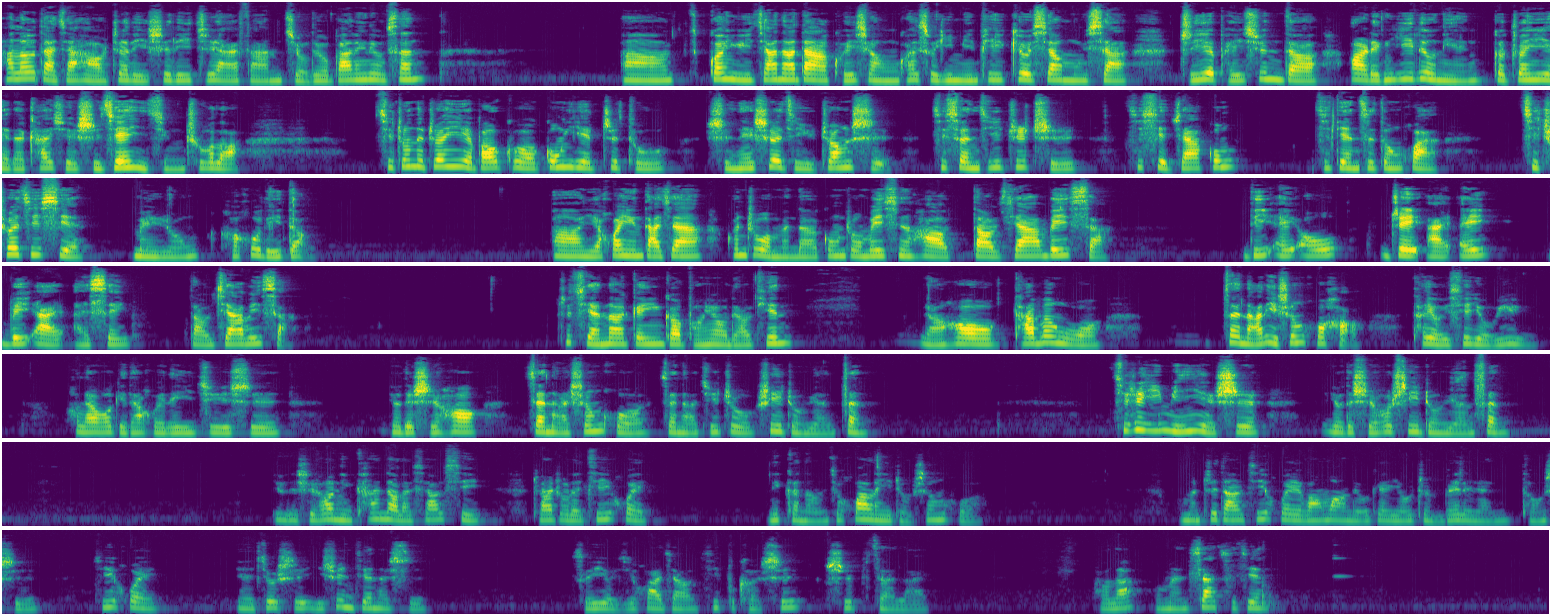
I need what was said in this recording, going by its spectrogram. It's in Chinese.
Hello，大家好，这里是荔枝 FM 九六八零六三。啊，关于加拿大魁省快速移民 PQ 项目下职业培训的二零一六年各专业的开学时间已经出了，其中的专业包括工业制图、室内设计与装饰、计算机支持、机械加工、机电自动化、汽车机械、美容和护理等。啊，也欢迎大家关注我们的公众微信号“道家 Visa”，D A O J I A V I S A，道家 Visa。之前呢，跟一个朋友聊天，然后他问我在哪里生活好，他有一些犹豫。后来我给他回了一句：是有的时候在哪生活，在哪居住是一种缘分。其实移民也是。有的时候是一种缘分，有的时候你看到了消息，抓住了机会，你可能就换了一种生活。我们知道，机会往往留给有准备的人，同时，机会也就是一瞬间的事。所以有句话叫“机不可失，失不再来”。好了，我们下次见。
